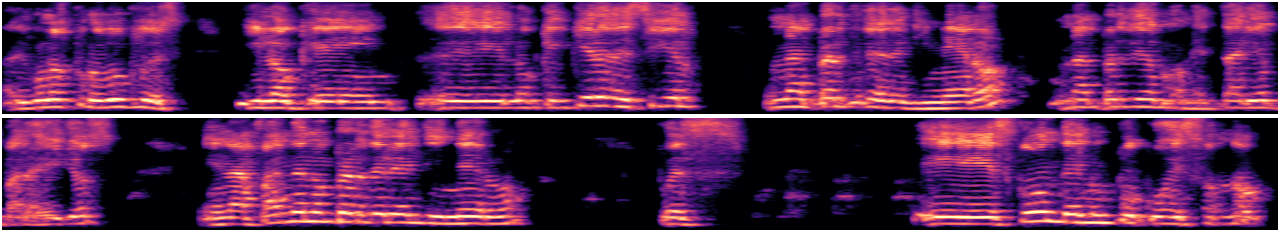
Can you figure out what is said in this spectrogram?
algunos productos y lo que, eh, lo que quiere decir una pérdida de dinero, una pérdida monetaria para ellos, en afán de no perder el dinero, pues eh, esconden un poco eso, ¿no?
